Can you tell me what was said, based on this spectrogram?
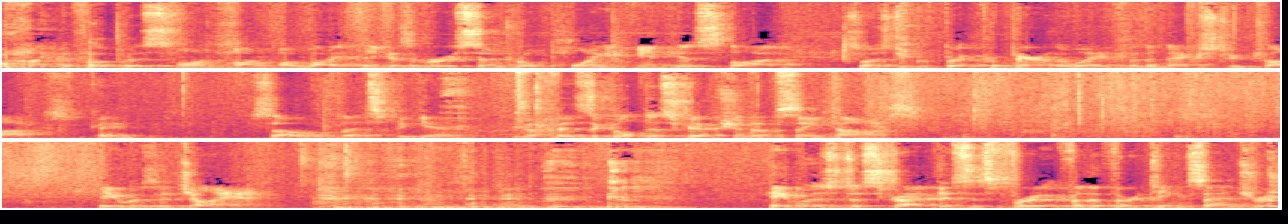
I'd like to focus on, on, on what I think is a very central point in his thought so as to prepare the way for the next two talks. Okay? So let's begin. A physical description of St. Thomas. He was a giant. he was described, this is for, for the 13th century,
